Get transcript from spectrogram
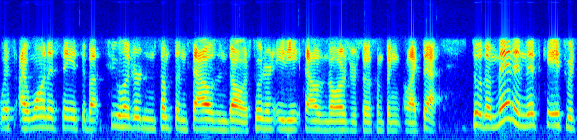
with I want to say it's about two hundred and something thousand dollars, two hundred eighty-eight thousand dollars or so, something like that. So the men in this case, which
